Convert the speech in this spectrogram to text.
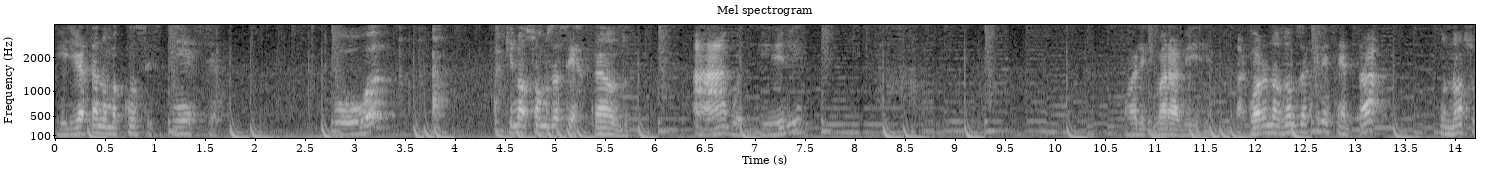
ele já está numa consistência boa. Aqui nós fomos acertando a água dele. Olha que maravilha. Agora nós vamos acrescentar o nosso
